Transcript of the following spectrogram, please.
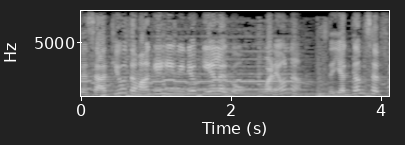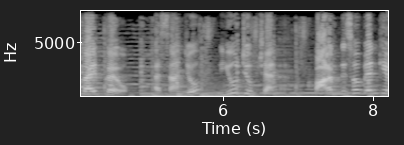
त साथियो तव्हांखे ही वीडियो कीअं लॻो वणियो न? त यकदम सब्सक्राइब कयो। असांजो यूट्यूब चैनल पाण बि ॾिसो ॿियनि खे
